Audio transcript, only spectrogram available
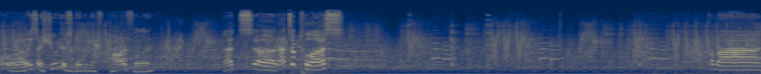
Oh, well, at least our shooter's good and it's powerfuler. That's, uh, that's a plus. Come on,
